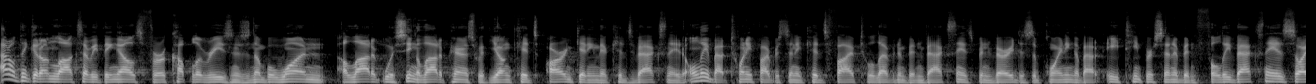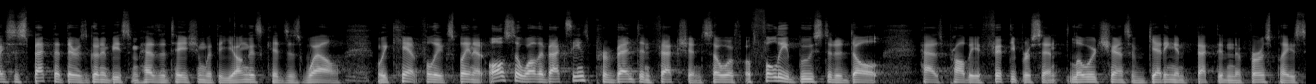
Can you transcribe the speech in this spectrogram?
I don't think it unlocks everything else for a couple of reasons. Number one, a lot of we're seeing a lot of parents with young kids aren't getting their kids vaccinated. Only about 25% of kids 5 to 11 have been vaccinated. It's been very disappointing. About 18% have been fully vaccinated. So I suspect that there's going to be some hesitation with the youngest kids as well. We can't fully explain that. Also, while the vaccines prevent infection, so if a fully boosted adult has probably a 50% lower chance of getting infected in the first place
